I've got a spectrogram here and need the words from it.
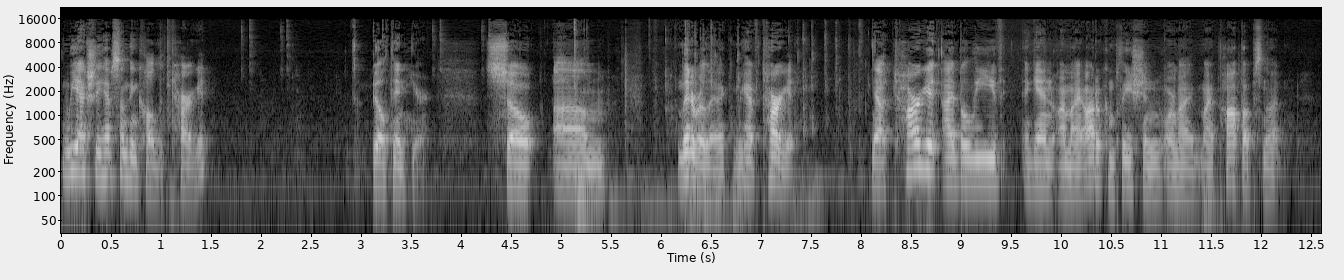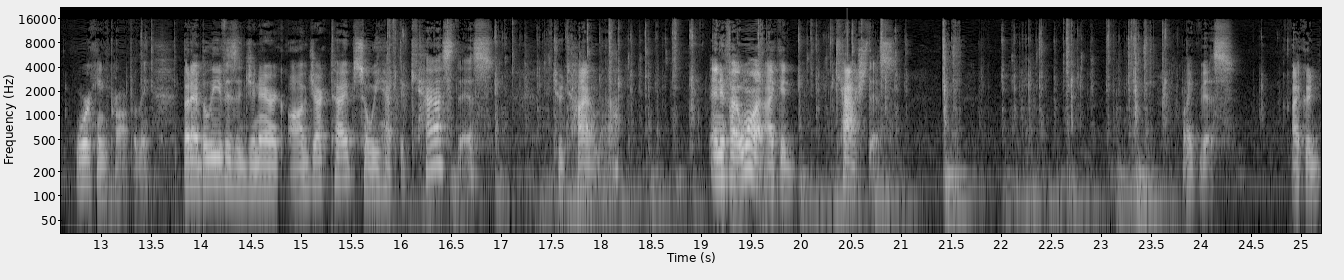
we actually have something called a target built in here. So um, literally, like, we have target. Now target, I believe, again, on my auto completion or my, my pop-up's not working properly, but I believe is a generic object type, so we have to cast this to tile map. And if I want, I could cache this. Like this. I could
